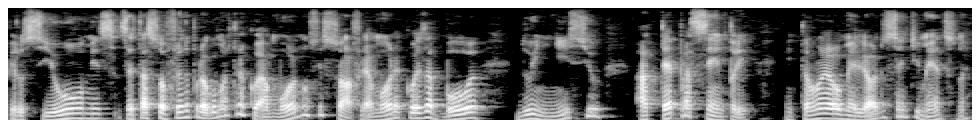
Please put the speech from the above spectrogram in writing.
pelos ciúmes. Você está sofrendo por alguma outra coisa. Amor não se sofre. Amor é coisa boa do início até para sempre. Então é o melhor dos sentimentos, né?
